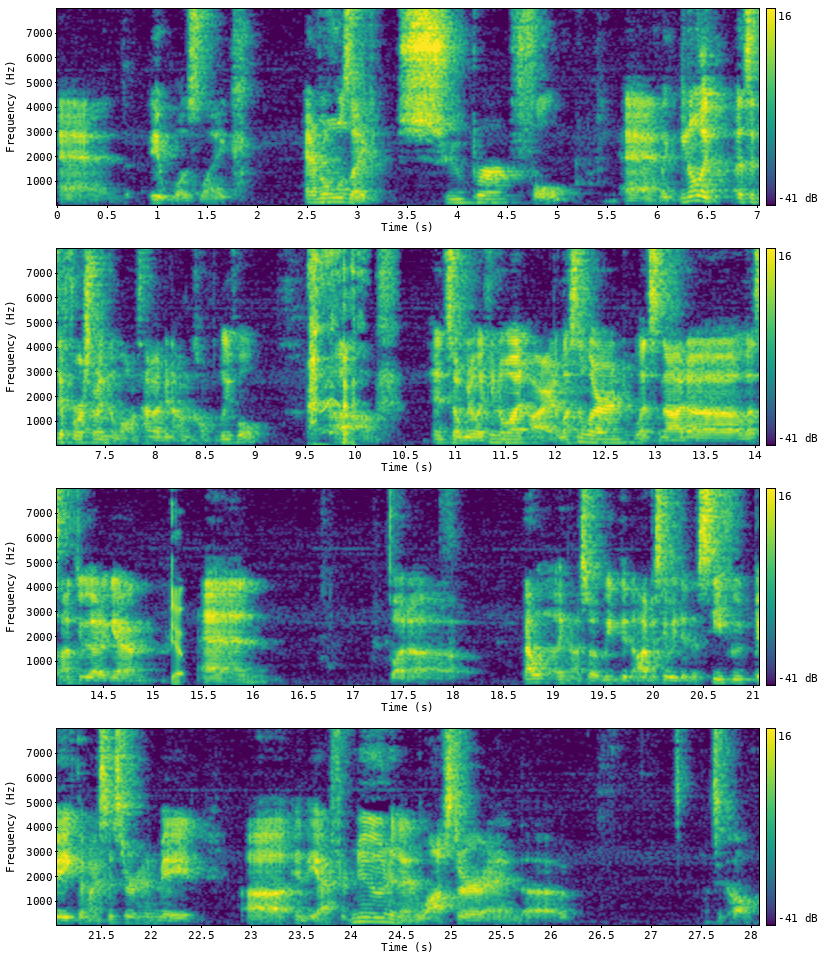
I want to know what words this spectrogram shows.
and it was like everyone was like super full, and like you know like it's like the first time in a long time I've been uncomfortably full. Um, and so we were like, you know what? All right, lesson learned. Let's not uh let's not do that again. Yep. And but uh that was you know so we did obviously we did the seafood bake that my sister had made uh in the afternoon and then lobster and uh what's it called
